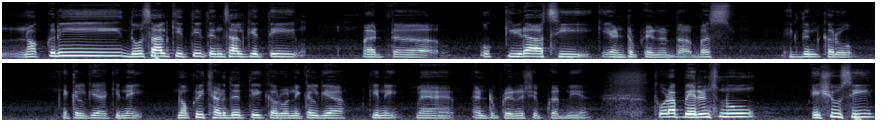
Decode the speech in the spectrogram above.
ਨੌਕਰੀ 2 ਸਾਲ ਕੀਤੀ 3 ਸਾਲ ਕੀਤੀ ਬਟ ਉਹ ਕੀੜਾ ਸੀ ਕਿ ਐਂਟਰਪ੍ਰੈਨਰ ਦਾ ਬਸ ਇੱਕ ਦਿਨ ਕਰੋ ਨਿਕਲ ਗਿਆ ਕਿ ਨਹੀਂ ਨੌਕਰੀ ਛੱਡ ਦਿੱਤੀ ਕਰੋ ਨਿਕਲ ਗਿਆ ਕਿ ਨਹੀਂ ਮੈਂ ਐਂਟਰਪ੍ਰੈਨਰਸ਼ਿਪ ਕਰਨੀ ਹੈ ਥੋੜਾ ਪੇਰੈਂਟਸ ਨੂੰ ਇਸ਼ੂ ਸੀ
